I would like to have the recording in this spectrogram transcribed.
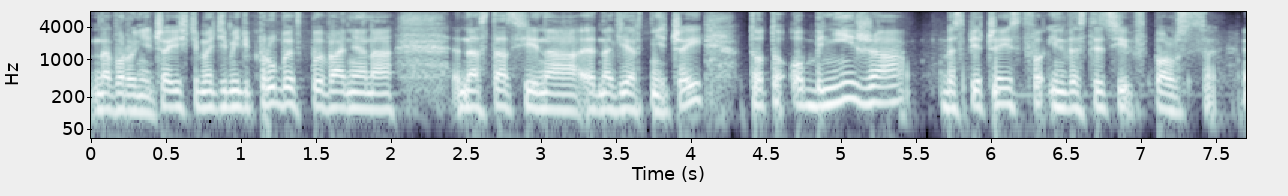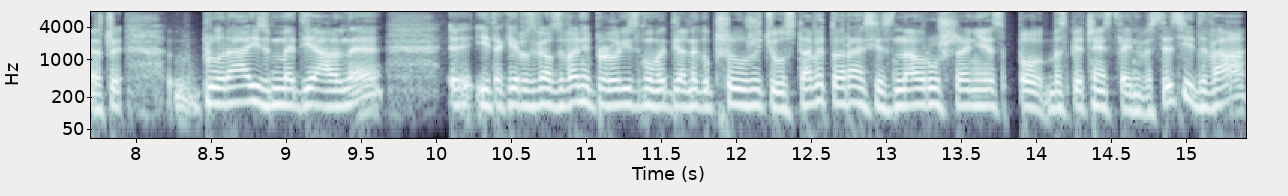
na jeśli będziemy mieli próby wpływania na, na stację na, na Wiertniczej, to to obniża bezpieczeństwo inwestycji w Polsce. Znaczy pluralizm medialny y, i takie rozwiązywanie pluralizmu medialnego przy użyciu ustawy to raz jest naruszenie bezpieczeństwa inwestycji, dwa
